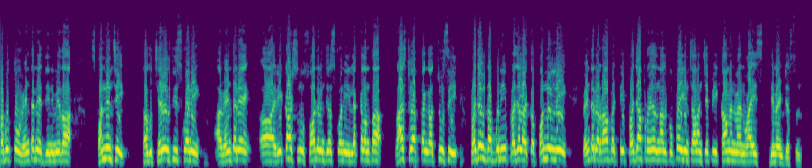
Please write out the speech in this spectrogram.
ప్రభుత్వం వెంటనే దీని మీద స్పందించి తగు చర్యలు తీసుకొని ఆ వెంటనే రికార్డ్స్ను స్వాధీనం చేసుకొని లెక్కలంతా రాష్ట్ర వ్యాప్తంగా చూసి ప్రజల డబ్బుని ప్రజల యొక్క పన్నుల్ని వెంటనే రాబట్టి ప్రజా ప్రయోజనాలకు ఉపయోగించాలని చెప్పి కామన్ మ్యాన్ వాయిస్ డిమాండ్ చేస్తుంది.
